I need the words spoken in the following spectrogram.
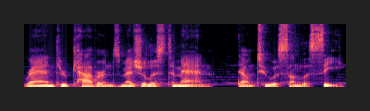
ran through caverns measureless to man down to a sunless sea.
